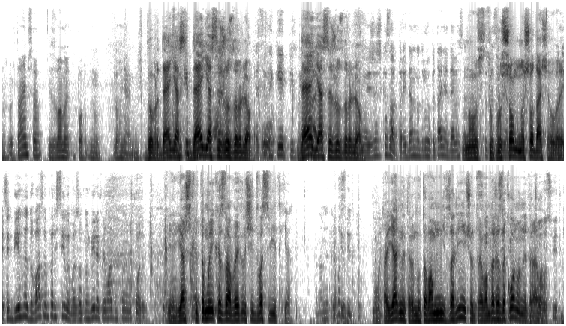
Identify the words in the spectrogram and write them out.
розвертаємося і з вами ну, доганяємо. Добре, де я, де я сиджу за рулем? Працівники Де підбігають. я сиджу за рулем? Ну, я ж казав, перейдемо на друге питання, де ви Ну, сидите за про рулем. що, ну що далі Вони говорити? підбігли до вас, ви пересіли, ви з автомобіля Кремаз ніхто не виходив. Я, я ж тому і казав, викличіть два свідки. А нам не треба свідків. Ну та як не треба? Ну та вам ні- взагалі нічого не треба, вам навіть закону не Для треба. чого свідків?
